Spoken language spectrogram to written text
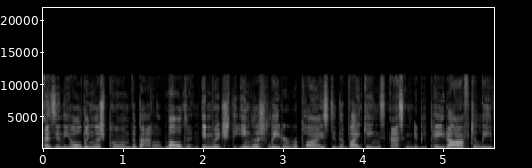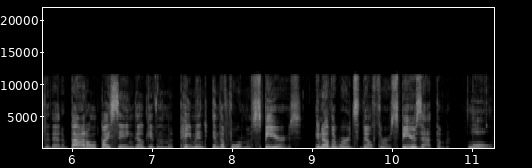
as in the Old English poem The Battle of Maldon, in which the English leader replies to the Vikings asking to be paid off to leave without a battle by saying they'll give them a payment in the form of spears. In other words, they'll throw spears at them. Lol.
